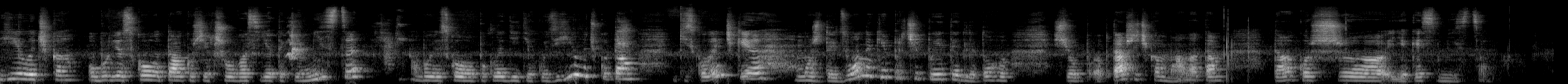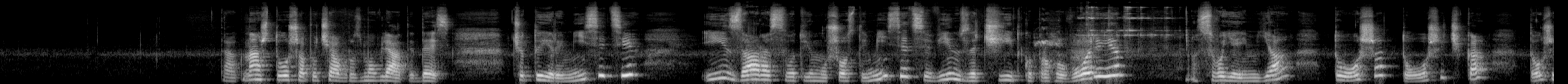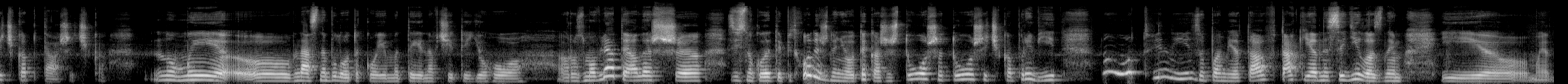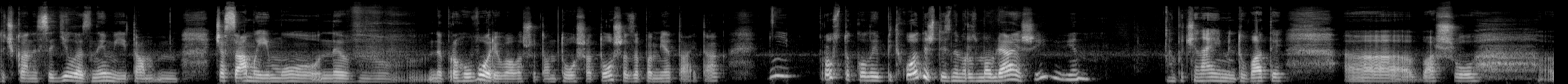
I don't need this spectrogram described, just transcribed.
гілочка. Обов'язково також, якщо у вас є таке місце, обов'язково покладіть якусь гілочку там, якісь колечки, можете й дзвоники причепити, для того, щоб пташечка мала там також е, якесь місце. Так, наш Тоша почав розмовляти десь 4 місяці, і зараз, от йому шостий місяць, він вже чітко проговорює своє ім'я Тоша, Тошечка, Тошечка, Пташечка. Ну, ми, е, в нас не було такої мети навчити його розмовляти, але ж, е, звісно, коли ти підходиш до нього, ти кажеш Тоша, Тошечка, привіт. Він її запам'ятав. Так, я не сиділа з ним, і е, моя дочка не сиділа з ним, і там часами йому не, не проговорювала, що там Тоша, Тоша, запам'ятай. так. Ні, Просто коли підходиш, ти з ним розмовляєш, і він починає імітувати е, вашу,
